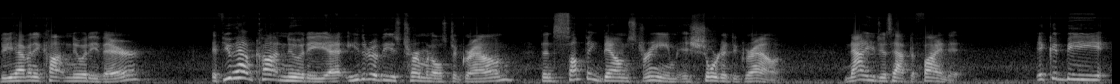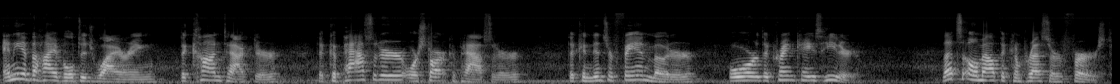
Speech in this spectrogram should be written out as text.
Do you have any continuity there? If you have continuity at either of these terminals to ground, then something downstream is shorted to ground. Now you just have to find it. It could be any of the high voltage wiring, the contactor, the capacitor or start capacitor, the condenser fan motor, or the crankcase heater. Let's ohm out the compressor first.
